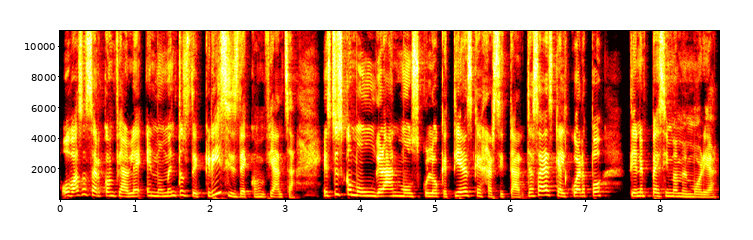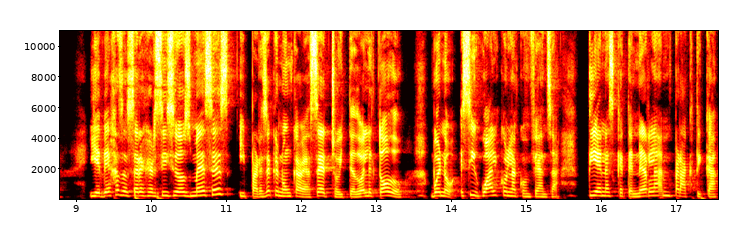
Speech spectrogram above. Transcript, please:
o vas a ser confiable en momentos de crisis de confianza. Esto es como un gran músculo que tienes que ejercitar. Ya sabes que el cuerpo tiene pésima memoria y dejas de hacer ejercicio dos meses y parece que nunca habías hecho y te duele todo. Bueno, es igual con la confianza. Tienes que tenerla en práctica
